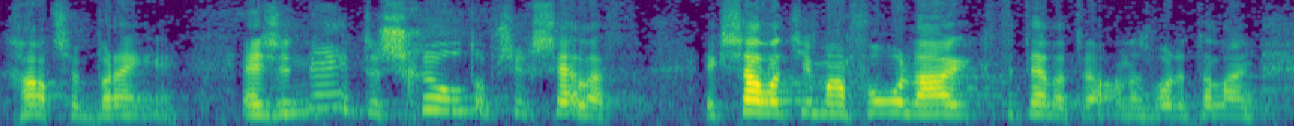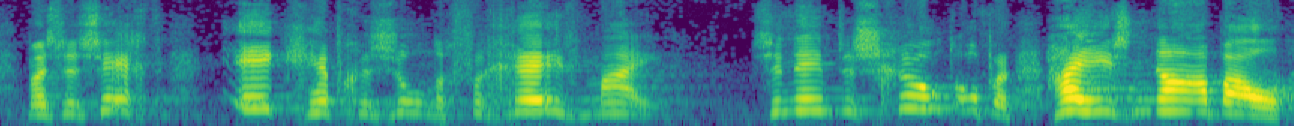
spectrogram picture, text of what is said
gaat ze brengen. En ze neemt de schuld op zichzelf. Ik zal het je maar voorlaten, ik vertel het wel, anders wordt het te lang. Maar ze zegt, ik heb gezondigd, vergeef mij. Ze neemt de schuld op haar. Hij is Nabal.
